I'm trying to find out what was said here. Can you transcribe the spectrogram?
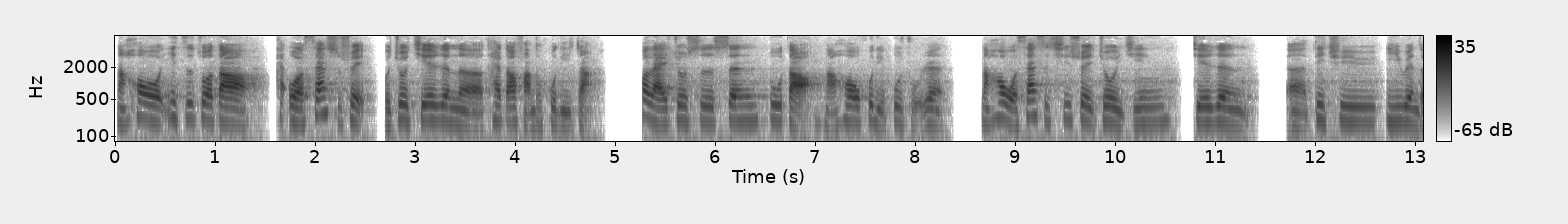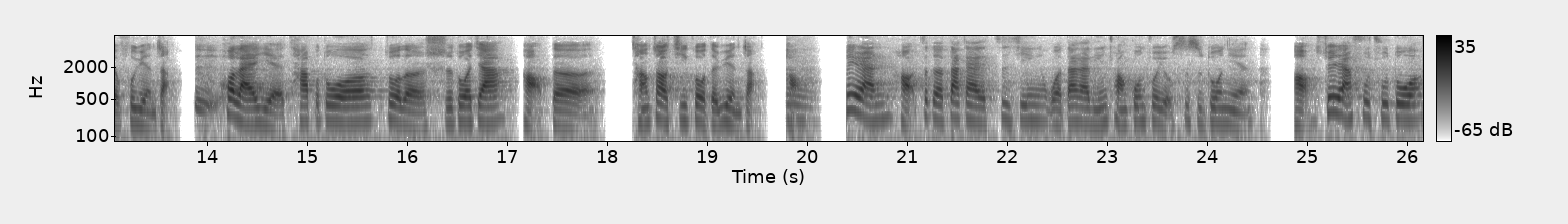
然后一直做到我三十岁，我就接任了开刀房的护理长，后来就是升督导，然后护理部主任，然后我三十七岁就已经接任呃地区医院的副院长，是，后来也差不多做了十多家好的长照机构的院长，好。虽然好，这个大概至今我大概临床工作有四十多年，好，虽然付出多，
